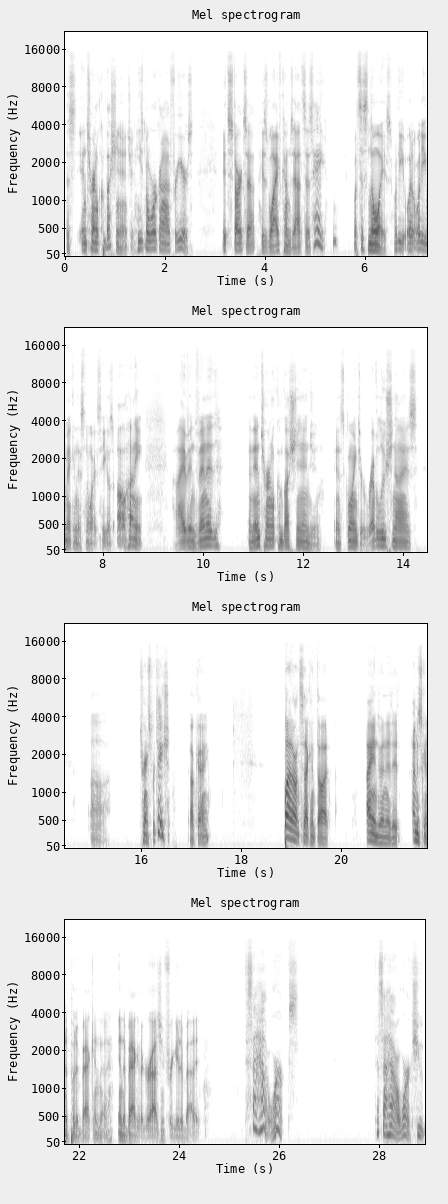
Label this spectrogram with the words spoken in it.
this internal combustion engine. He's been working on it for years. It starts up. His wife comes out, says, "Hey, what's this noise? What are you what, what are you making this noise?" He goes, "Oh, honey, I've invented an internal combustion engine, and it's going to revolutionize uh, transportation." Okay. But on second thought, I invented it. I'm just going to put it back in the in the back of the garage and forget about it. That's not how it works. That's not how it works. You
